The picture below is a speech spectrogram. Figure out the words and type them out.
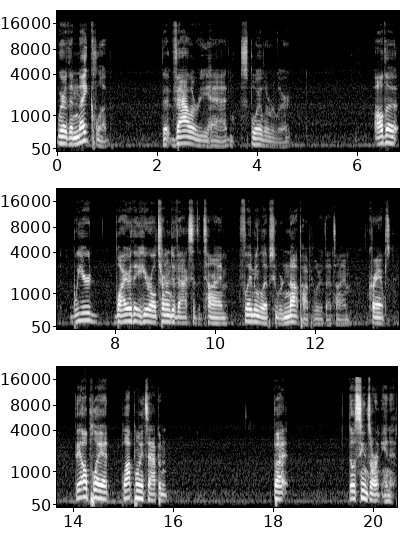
where the nightclub that Valerie had, spoiler alert, all the weird why are they here alternative acts at the time, Flaming Lips, who were not popular at that time, Cramps, they all play it, plot points happen, but those scenes aren't in it.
